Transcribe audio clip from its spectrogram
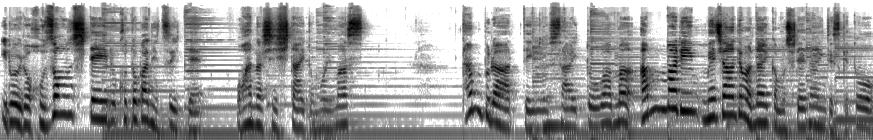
いろいろ保存している言葉についてお話ししたいと思います。タンブラーっていうサイトはまああんまりメジャーではないかもしれないんですけど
